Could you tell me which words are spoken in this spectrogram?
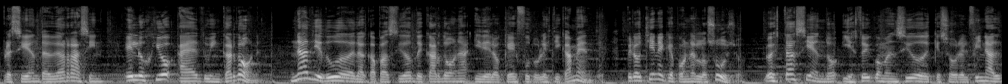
presidente de Racing, elogió a Edwin Cardona. Nadie duda de la capacidad de Cardona y de lo que es futbolísticamente, pero tiene que poner lo suyo. Lo está haciendo y estoy convencido de que sobre el final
